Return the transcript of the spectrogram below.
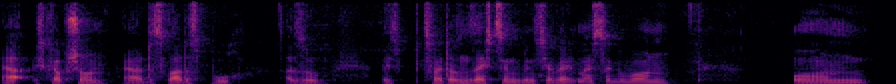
Ja, ich glaube schon. Ja, das war das Buch. Also ich, 2016 bin ich ja Weltmeister geworden. Und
